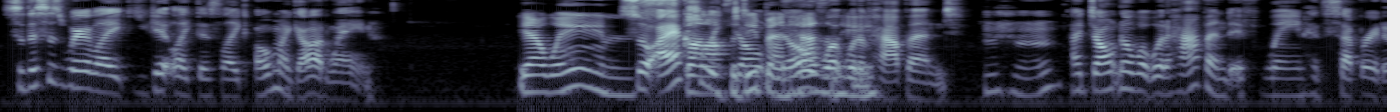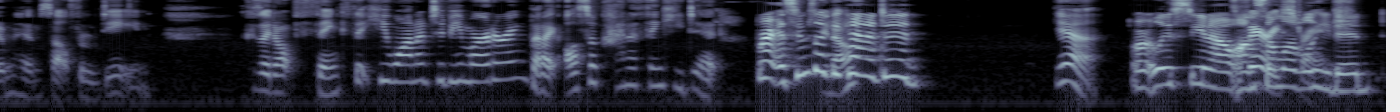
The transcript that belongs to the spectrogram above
So this is where like you get like this like oh my god Wayne. Yeah, Wayne. So I actually don't end, know what would have happened. hmm I don't know what would have happened if Wayne had separated himself from Dean. Because I don't think that he wanted to be murdering, but I also kind of think he did. Right. It seems like You he kind of did, Yeah, or at least you know, It's on some level, he did.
